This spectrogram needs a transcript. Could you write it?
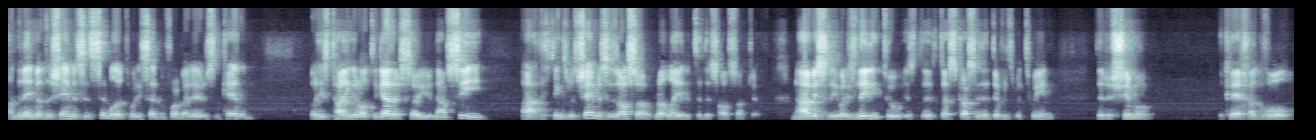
on the name of the Shemus is similar to what he said before about Eris and Kalim, but he's tying it all together. So you now see, ah, the things with Shemus is also related to this whole subject. Now, obviously, what he's leading to is the, discussing the difference between the Rishimu, the Keich HaGvul,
